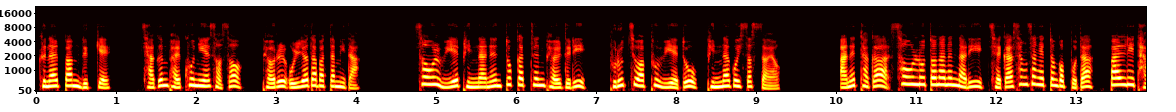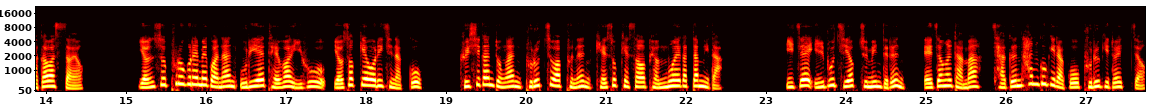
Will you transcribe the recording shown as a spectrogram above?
그날 밤 늦게 작은 발코니에 서서 별을 올려다봤답니다. 서울 위에 빛나는 똑같은 별들이 브로츠와프 위에도 빛나고 있었어요. 아네타가 서울로 떠나는 날이 제가 상상했던 것보다 빨리 다가왔어요. 연수 프로그램에 관한 우리의 대화 이후 6개월이 지났고 그 시간 동안 브로츠와프는 계속해서 변모해 갔답니다. 이제 일부 지역 주민들은 애정을 담아 작은 한국이라고 부르기도 했죠.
